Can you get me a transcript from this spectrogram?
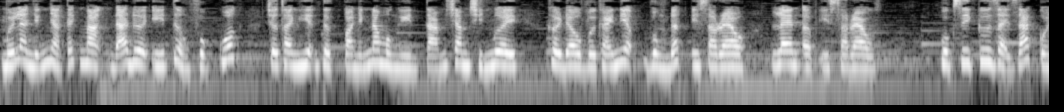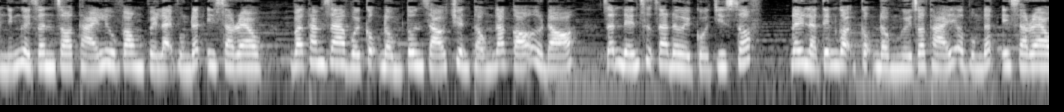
mới là những nhà cách mạng đã đưa ý tưởng phục quốc trở thành hiện thực vào những năm 1890, khởi đầu với khái niệm vùng đất Israel, Land of Israel. Cuộc di cư giải rác của những người dân Do Thái lưu vong về lại vùng đất Israel và tham gia với cộng đồng tôn giáo truyền thống đã có ở đó, dẫn đến sự ra đời của Jesus. Đây là tên gọi cộng đồng người Do Thái ở vùng đất Israel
